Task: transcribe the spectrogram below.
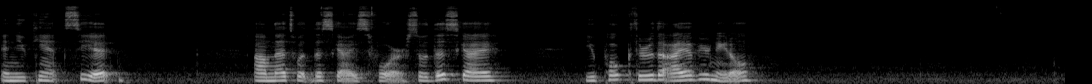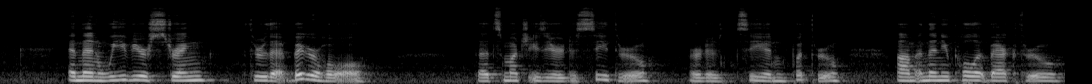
and you can't see it, um, that's what this guy's for. So this guy, you poke through the eye of your needle and then weave your string through that bigger hole. That's much easier to see through or to see and put through. Um, and then you pull it back through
